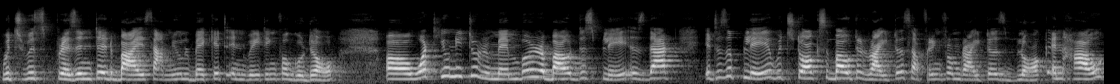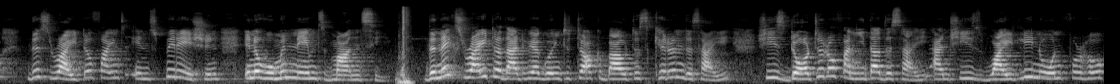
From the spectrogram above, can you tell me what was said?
which was presented by Samuel Beckett in Waiting for Godot. Uh, what you need to remember about this play is that it is a play which talks about a writer suffering from writer's block and how this writer finds inspiration in a woman named Mansi. The next writer that we are going to talk about is Kiran Desai. She is daughter of Anita Desai and she is widely known for her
